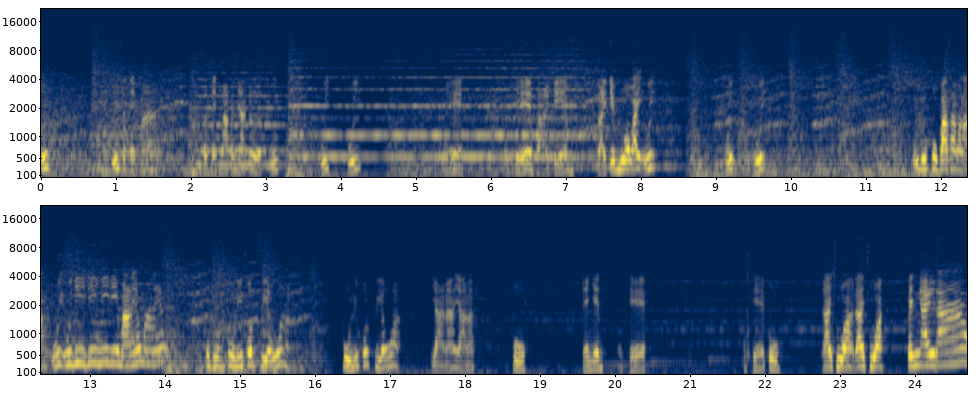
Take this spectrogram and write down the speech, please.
อุ้ยอุ้ยสเต็ปมาสเต็ปมาปัญญาเกิดอุ้ยอุ้ยอุ้ยโอเคโอเคสายเกมสายเกมดูเอาไว้อุ้ยอุ้ยอุ้ยอุ้ยดูปู่ป้าท่าพลังอุ้ยอุ้ยนี่นี่นี่มาแล้วมาแล้วโอ้โหปู่นี่โคตรเฟี้ยวอะปู่นี่โคตรเฟี้ยวอะอย่านะอย่านะปู่ใจเย็นโอเคโอเคปู่ได้ชัวร์ได้ชัวร์เป็นไงแล้ว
